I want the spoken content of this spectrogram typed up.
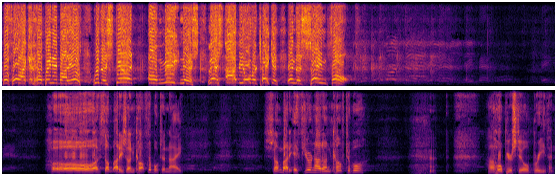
before I can help anybody else with the spirit of meekness, lest I be overtaken in the same fault. Oh, somebody's uncomfortable tonight. Somebody, if you're not uncomfortable, I hope you're still breathing.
